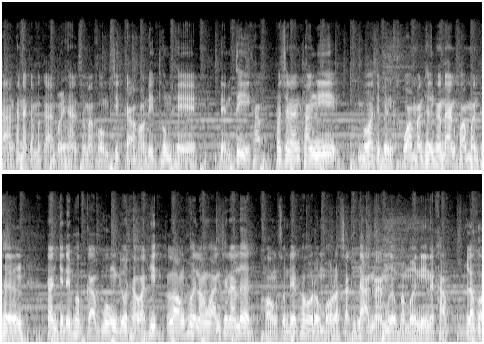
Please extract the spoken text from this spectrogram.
ทางคณะกรรมการบริหารสมาคมศิษย์เก่าเขาได้ทุ่มเทเต็มที่ครับ เพราะฉะนั้นครั้งนี้ไม่ว่าจะเป็นความบันเทิงทางด้านความบันเทิง ท่านจะได้พบกับวงโยธวาทิตรองถ้วยรางวัลชนะเลิศของสมเด็จพระบรมโอรสาธิราชมาเมื่อประเมินนี้นะครับ แล้วก็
